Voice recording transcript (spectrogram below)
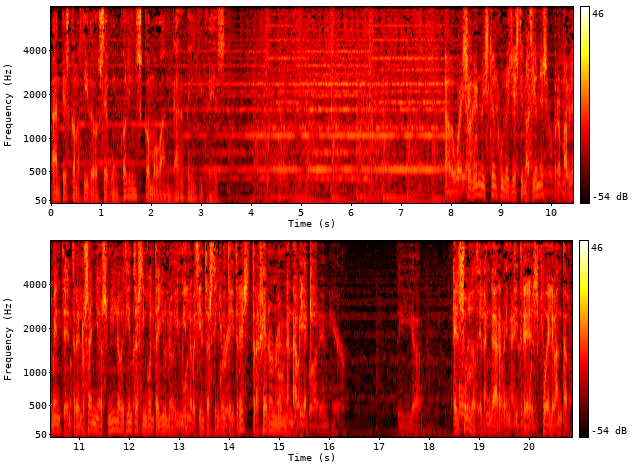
antes conocido, según Collins, como hangar 23. Según mis cálculos y estimaciones, probablemente entre los años 1951 y 1953 trajeron una nave aquí. El suelo del hangar 23 fue levantado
